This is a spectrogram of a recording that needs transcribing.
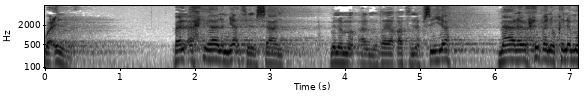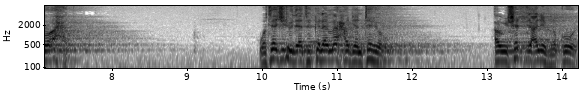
وعلمه. بل أحيانا يأتي الإنسان من المضايقات النفسية ما لا يحب أن يكلمه أحد. وتجد إذا تكلم أحد ينتهر أو يشدد عليه في القول.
